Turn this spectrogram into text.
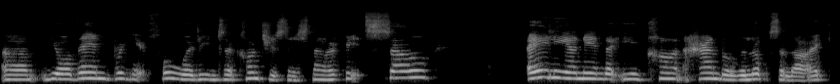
um, you'll then bring it forward into consciousness. Now, if it's so alien in that you can't handle the looks-alike,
